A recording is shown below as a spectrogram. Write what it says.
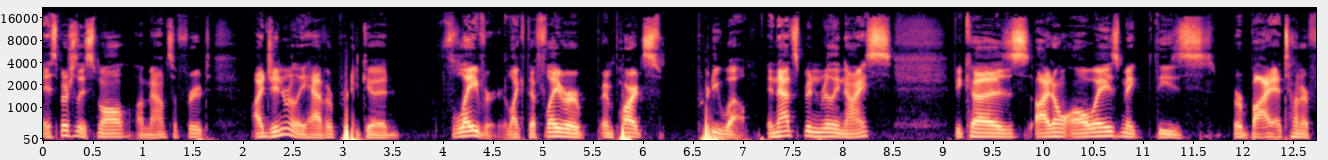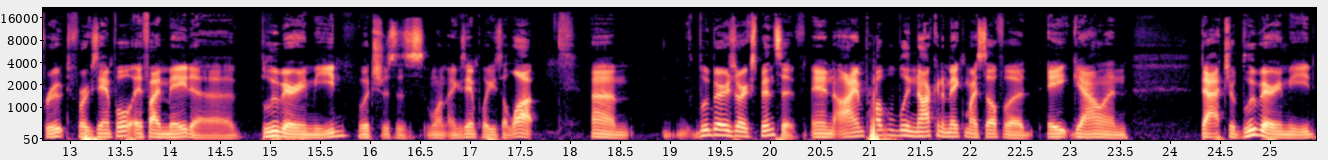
especially small amounts of fruit, I generally have a pretty good flavor. Like the flavor imparts pretty well, and that's been really nice because I don't always make these or buy a ton of fruit. For example, if I made a blueberry mead, which is this one example I use a lot, um, blueberries are expensive, and I'm probably not going to make myself a eight gallon batch of blueberry mead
